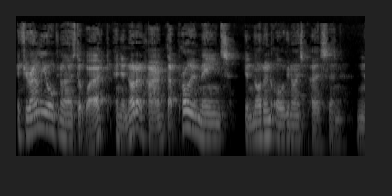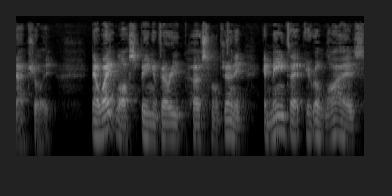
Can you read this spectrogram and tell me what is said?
if you're only organized at work and you're not at home, that probably means you're not an organized person naturally. Now, weight loss being a very personal journey, it means that it relies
